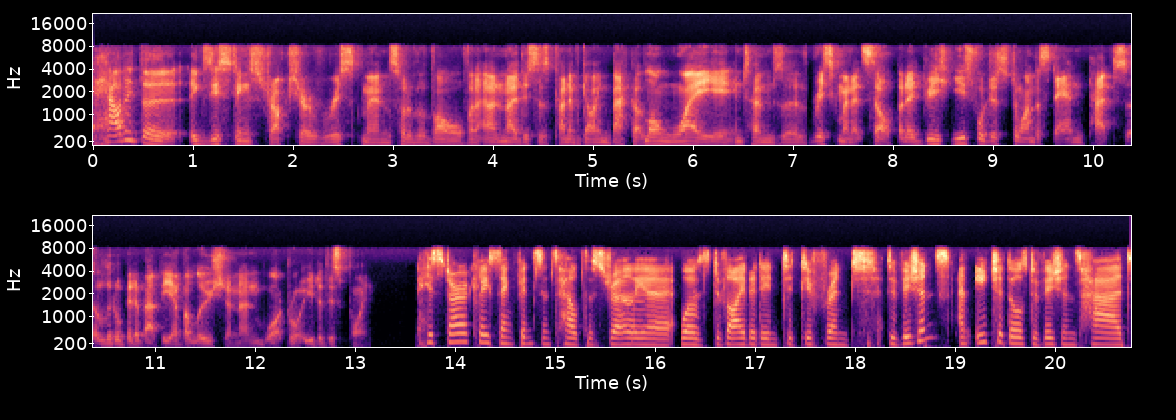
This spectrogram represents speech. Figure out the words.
How did the existing structure of Riskman sort of evolve? And I know this is kind of going back a long way in terms of Riskman itself, but it'd be useful just to understand perhaps a little bit about the evolution and what brought you to this point historically, St. Vincent's Health Australia was divided into different divisions, and each of those divisions had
